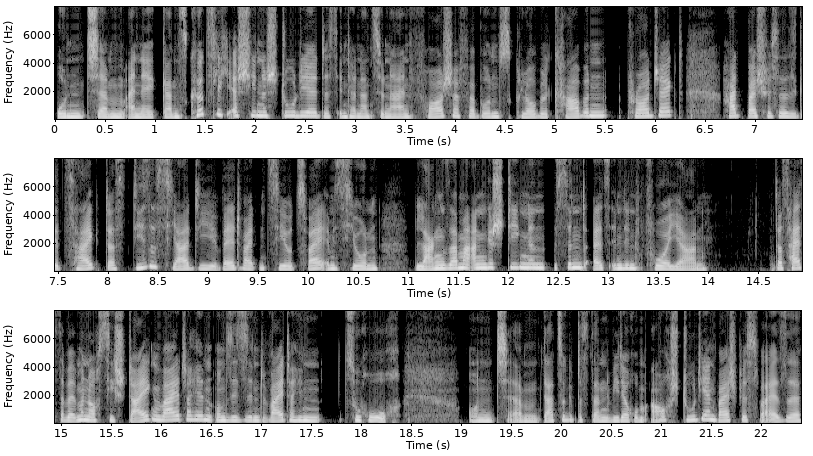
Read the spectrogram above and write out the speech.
Und ähm, eine ganz kürzlich erschienene Studie des internationalen Forscherverbunds Global Carbon Project hat beispielsweise gezeigt, dass dieses Jahr die weltweiten CO2-Emissionen langsamer angestiegen sind als in den Vorjahren. Das heißt aber immer noch, sie steigen weiterhin und sie sind weiterhin zu hoch. Und ähm, dazu gibt es dann wiederum auch Studien, beispielsweise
